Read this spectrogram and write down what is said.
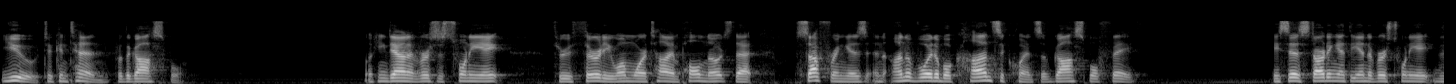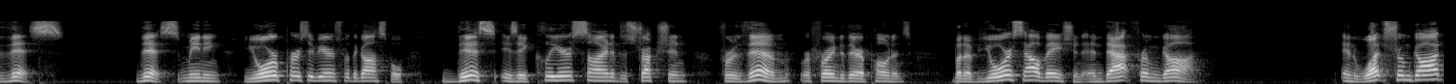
you to contend for the gospel. Looking down at verses 28 through 30 one more time, Paul notes that suffering is an unavoidable consequence of gospel faith. He says, starting at the end of verse 28, this, this, meaning your perseverance for the gospel, this is a clear sign of destruction for them, referring to their opponents, but of your salvation, and that from God. And what's from God?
